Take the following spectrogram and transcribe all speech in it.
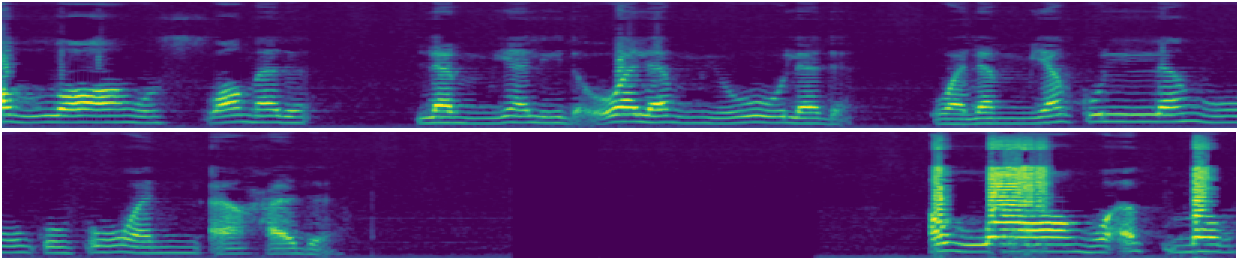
الله الصمد لم يلد ولم يولد. ولم يكن له كفوا أحد. الله أكبر.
